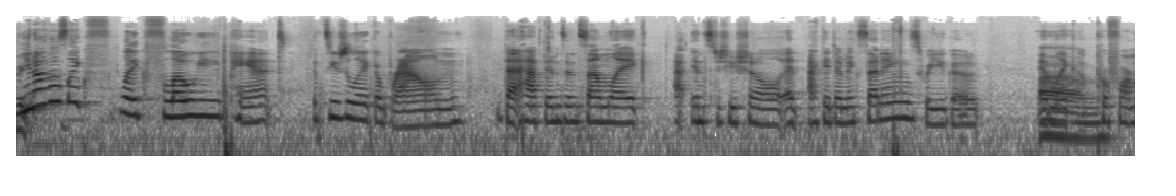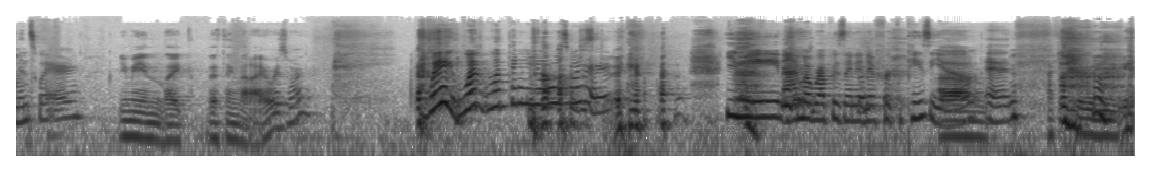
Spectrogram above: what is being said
You know those like f- like flowy pant? It's usually like a brown that happens in some like a- institutional academic settings where you go in like a Um, performance wear. You mean like the thing that I always wear? Wait, what what thing do you always I'm wear? You mean I'm a representative for Capezio Um, and Actually,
